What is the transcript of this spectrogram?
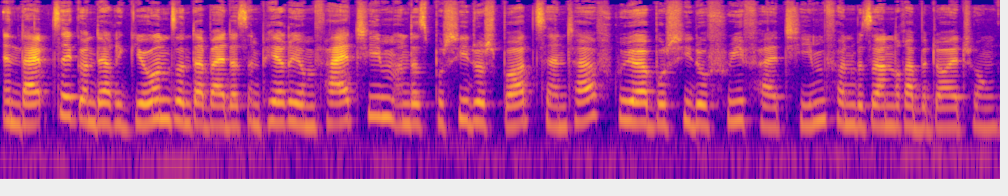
In Leipzig und der Region sind dabei das Imperium Fight Team und das Bushido Sport Center, früher Bushido Free Fight Team, von besonderer Bedeutung,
